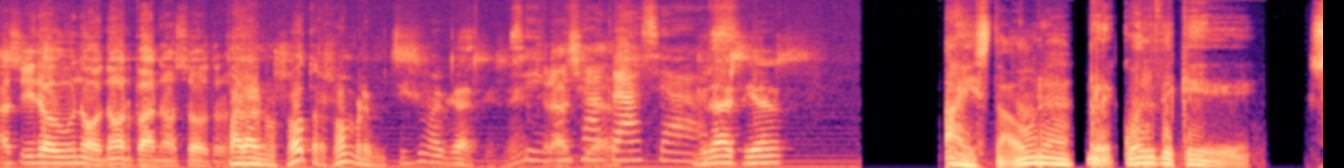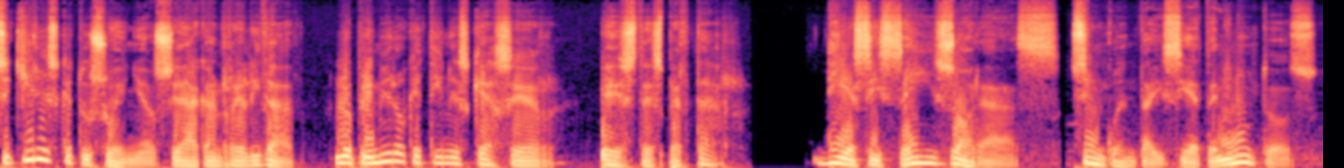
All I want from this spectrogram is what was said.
Ha sido un honor para nosotros. Para nosotros, hombre, muchísimas gracias. ¿eh? Sí, muchas gracias. Gracias. A esta hora, recuerde que si quieres que tus sueños se hagan realidad, lo primero que tienes que hacer es despertar. 16 horas 57 minutos.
